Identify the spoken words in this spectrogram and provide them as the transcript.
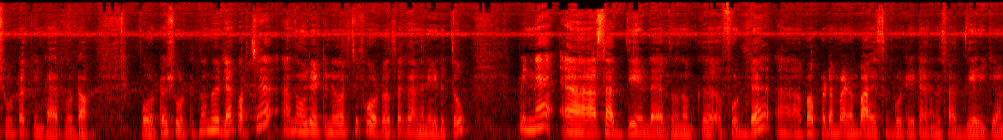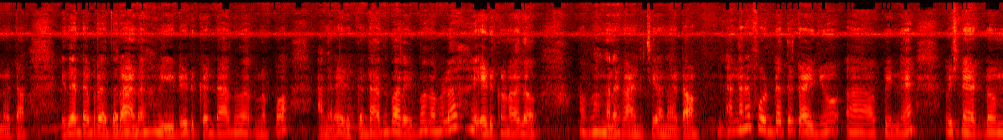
ഷൂട്ടൊക്കെ ഉണ്ടായിരുന്നു കേട്ടോ ഫോട്ടോ ഷൂട്ടൊന്നുമില്ല കുറച്ച് നൂലേട്ടിന്റെ കുറച്ച് ഫോട്ടോസൊക്കെ അങ്ങനെ എടുത്തു. പിന്നെ സദ്യ ഉണ്ടായിരുന്നു നമുക്ക്. ഫുഡ് പപ്പടം പഴം പായസം കൂട്ടിയിട്ട് അങ്ങനെ സദ്യ കഴിക്കുകയാണ് കേട്ടോ ഇതെന്റെ ബ്രദറാണ് വീഡിയോ എടുക്കണ്ടെന്ന് പറഞ്ഞപ്പോൾ അങ്ങനെ എടുക്കണ്ടെന്ന് പറയുമ്പോൾ നമ്മൾ എടുക്കണമല്ലോ. അപ്പോൾ അങ്ങനെ കാണിച്ചതാണ് കേട്ടോ അങ്ങനെ ഫുഡൊക്കെ കഴിഞ്ഞു. പിന്നെ വിഷ്ണുവേട്ടനും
